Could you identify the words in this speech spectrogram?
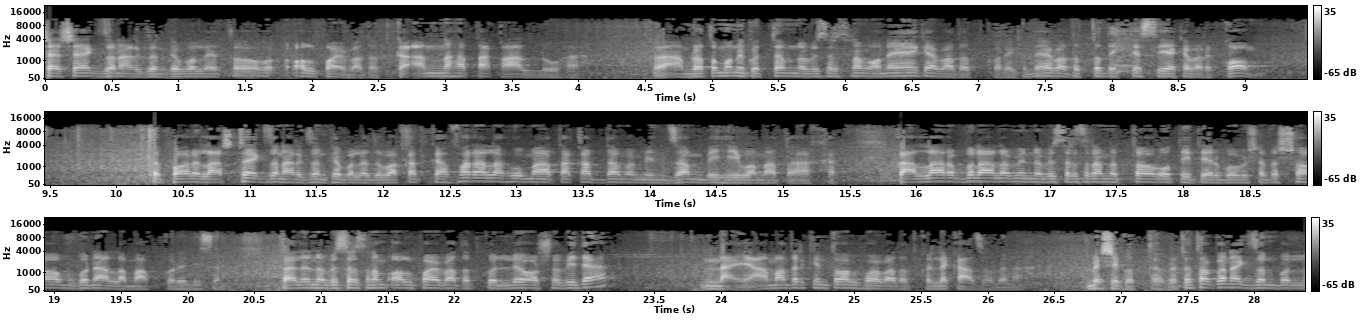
শেষে একজন আরেকজনকে বলে, তো অল্প আবাদত আন্নাহা তাকা আল্লুহা আমরা তো মনে করতাম নবী সালাম অনেক আবাদত করে, কিন্তু আবাদত তো দেখতেছি একেবারে কম। পরে লাস্টে একজন আরেকজনকে বলে যে ওয়াকাত কাফার আল্লাহু মা তাকাদ্দামা মিন জামবিহি ওয়া মা তাআখার। আল্লাহ রাব্বুল আলামিন নবী সাল্লাল্লাহু তো অতীতের ভবিষ্যতে সব গুণে আল্লাহ মাফ করে দিয়েছেন। তাহলে নবী সাল্লাল্লাহু অল্প ইবাদত করলে অসুবিধা নাই। আমাদের কিন্তু অল্প ইবাদত করলে কাজ হবে না, বেশি করতে হবে। তো তখন একজন বলল,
